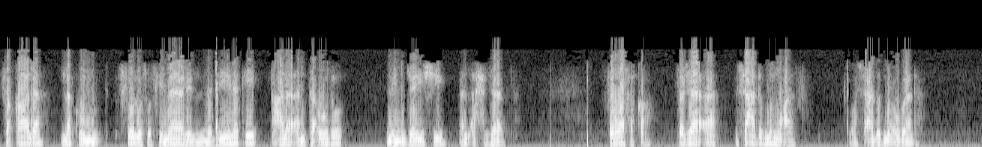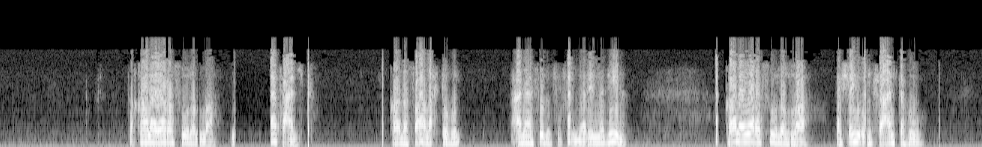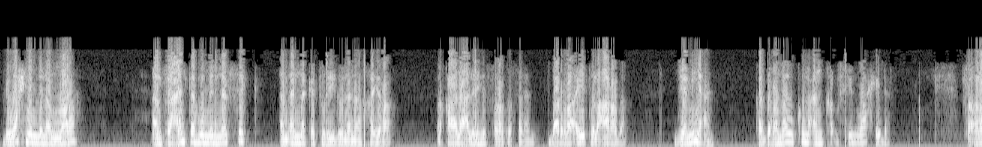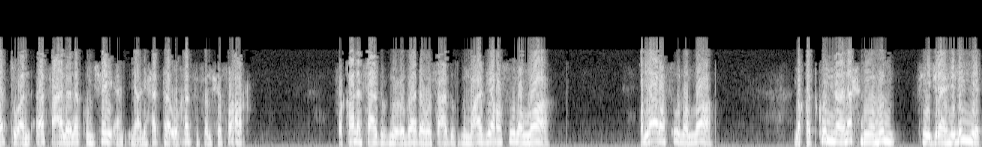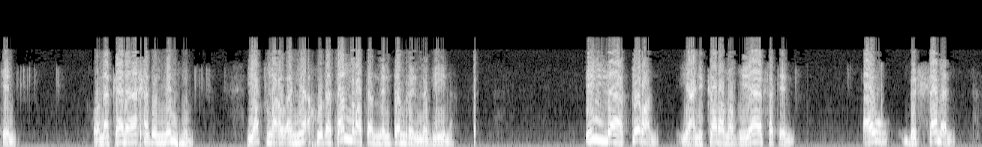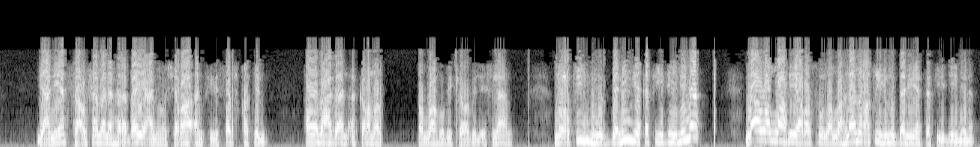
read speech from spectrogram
فقال لكم ثلث ثمار المدينة على أن تعودوا من جيش الأحزاب. فوافق. فجاء سعد بن معاذ وسعد بن عبادة. فقال يا رسول الله ما فعلت؟ قال صالحتهم على ثلث ثمار المدينة. قال يا رسول الله أشيء فعلته بوحي من الله؟ أم فعلته من نفسك؟ أم أنك تريد لنا خيرا؟ فقال عليه الصلاة والسلام بل رأيت العرب جميعا قد رموكم عن قوس واحدة فأردت أن أفعل لكم شيئا يعني حتى أخفف الحصار. فقال سعد بن عبادة وسعد بن معاذ يا رسول الله يا رسول الله لقد كنا نحن وهم في جاهلية وما كان أحد منهم يطمع أن يأخذ تمرة من تمر المدينة. إلا قرا يعني كرم ضيافة أو بالثمن يعني يدفع ثمنها بيعا وشراء في صفقة أو بعد أن أكرم الله بك وبالإسلام. نعطيهم الدنية في ديننا؟ لا والله يا رسول الله لا نعطيهم الدنية في ديننا.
